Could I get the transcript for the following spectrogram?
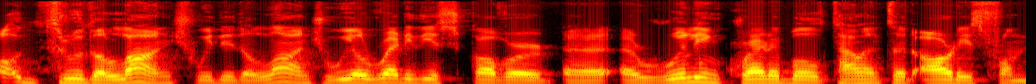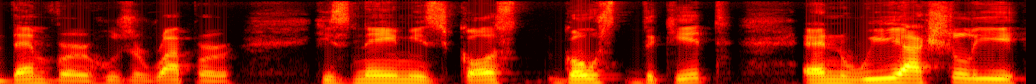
uh, through the launch we did a launch we already discovered a, a really incredible talented artist from denver who's a rapper. His name is Ghost Ghost the Kid, and we actually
